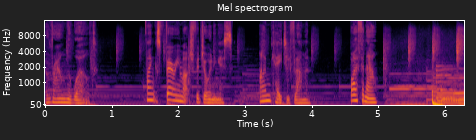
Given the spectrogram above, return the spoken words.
around the world. Thanks very much for joining us. I'm Katie Flamen. Bye for now.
